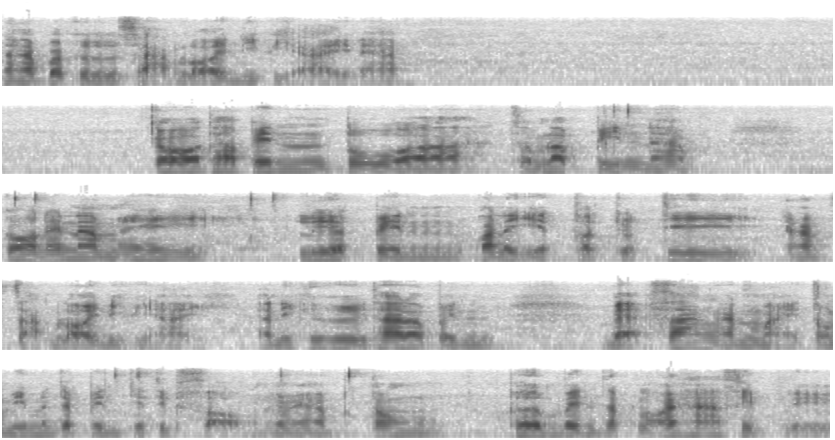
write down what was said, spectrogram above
นะครับ ก็คือ 300 dpi นะครับก็ถ้าเป็นตัวสำหรับปริ้นนะครับ ก็แนะนำให้เลือกเป็นความละเอียดต่อจุดที่นะครับ300 dpi อันนี้ก็คือถ้าเราเป็นแบบสร้างงานใหม่ ตรงนี้มันจะเป็น 72 ใช่ไหมครับ ต้องเพิ่มเป็นสัก 150 หรือ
